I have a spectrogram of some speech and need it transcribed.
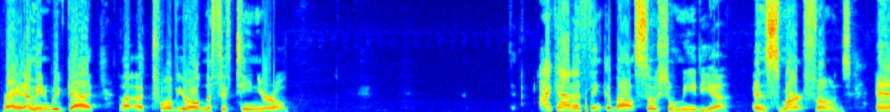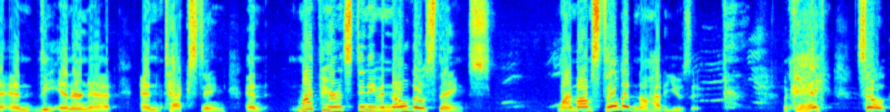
Right? I mean, we've got a 12 year old and a 15 year old. I got to think about social media and smartphones and, and, the internet and texting. And my parents didn't even know those things. My mom still doesn't know how to use it. Okay? So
